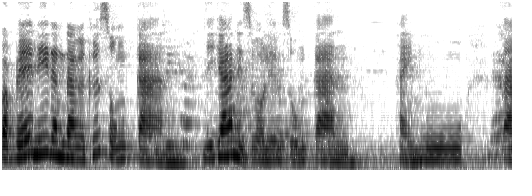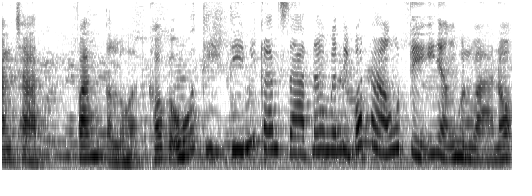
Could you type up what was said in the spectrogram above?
ประเภทนี้ดัง ๆ ก็คือสงการย่าย่านี่สิเรียงสงการให้หมูต่างชาติฟังตลอด เขาก็โอ้ตีตีมีการสาดน้ำกันดิบ่หนาวติอีหยังเพิ่นว่าเนาะ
